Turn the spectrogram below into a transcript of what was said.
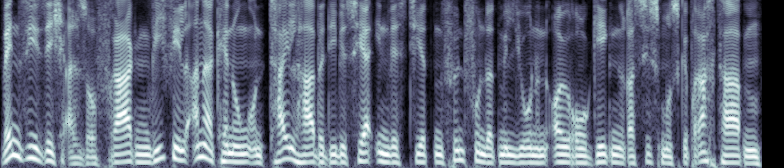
Wenn Sie sich also fragen, wie viel Anerkennung und Teilhabe die bisher investierten 500 Millionen Euro gegen Rassismus gebracht haben,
